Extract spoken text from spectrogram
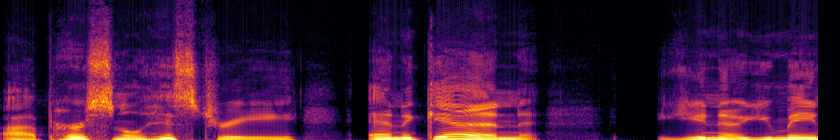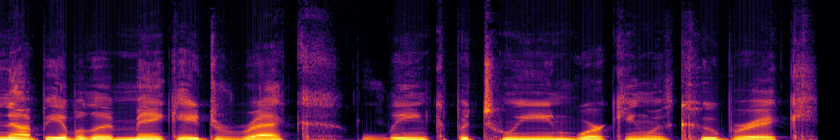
uh, personal history. And again, you know, you may not be able to make a direct link between working with Kubrick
